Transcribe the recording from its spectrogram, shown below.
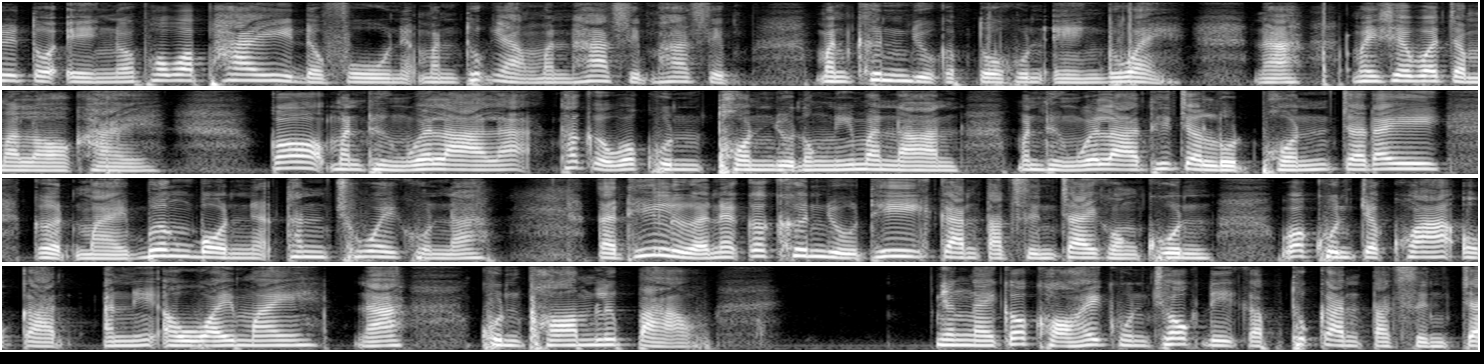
ด้วยตัวเองเนาะเพราะว่าไพ่เดอะฟูเนี่ยมันทุกอย่างมันห้าสิบห้าสิบมันขึ้นอยู่กับตัวคุณเองด้วยนะไม่ใช่ว่าจะมารอใคร ก็มันถึงเวลาแล้ว ถ้าเกิดว่าคุณทนอยู่ตรงนี้มานาน มันถึงเวลาที่จะหลุดพ้นจะได้เกิดใหม่เบื้องบนเนี่ยท่านช่วยคุณนะ แต่ที่เหลือเนี่ยก็ขึ้นอยู่ที่การตัดสินใจของคุณ ว่าคุณจะคว้าโอกาสอันนี้เอาไว้ไหมนะ คุณพร้อมหรือเปล่า ยังไงก็ขอให้คุณโชคดีกับทุกการตัดสินใจ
